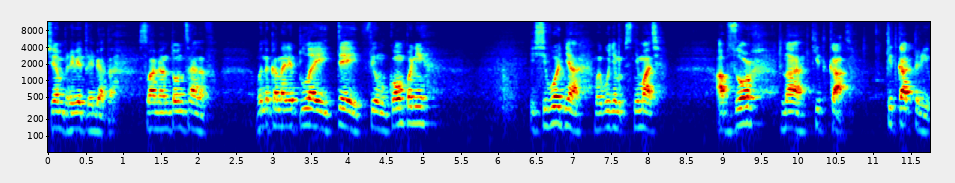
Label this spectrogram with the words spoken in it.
Всем привет, ребята! С вами Антон Цайнов. Вы на канале Play Tape Film Company. И сегодня мы будем снимать обзор на KitKat. KitKat Trio.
